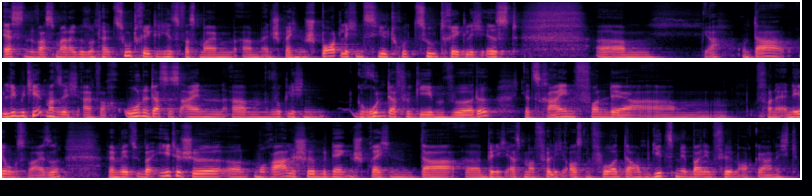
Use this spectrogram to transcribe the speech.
essen, was meiner Gesundheit zuträglich ist, was meinem ähm, entsprechenden sportlichen Ziel zuträglich ist. Ähm, ja, und da limitiert man sich einfach, ohne dass es einen ähm, wirklichen Grund dafür geben würde, jetzt rein von der ähm, von der Ernährungsweise. Wenn wir jetzt über ethische und moralische Bedenken sprechen, da äh, bin ich erstmal völlig außen vor. Darum geht es mir bei dem Film auch gar nicht.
